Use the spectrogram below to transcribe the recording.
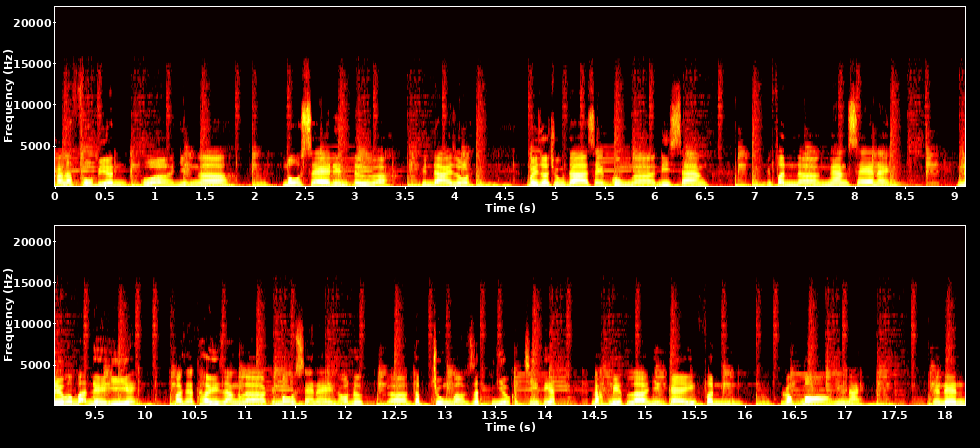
khá là phổ biến của những uh, mẫu xe đến từ uh, Hyundai rồi. Bây giờ chúng ta sẽ cùng uh, đi sang cái phần uh, ngang xe này. Nếu mà bạn để ý ấy, bạn sẽ thấy rằng là cái mẫu xe này nó được uh, tập trung vào rất nhiều các chi tiết, đặc biệt là những cái phần góc bo như thế này. Thế nên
